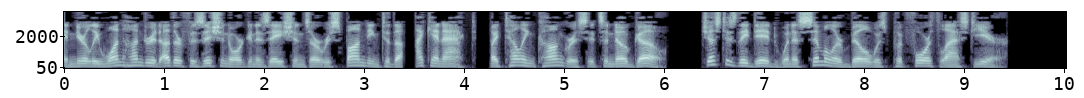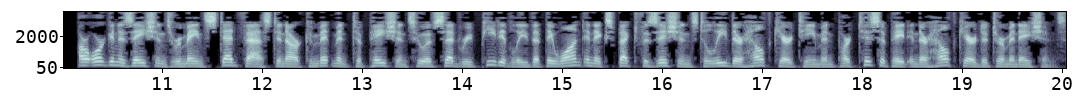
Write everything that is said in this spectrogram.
and nearly 100 other physician organizations are responding to the I Can Act by telling Congress it's a no-go, just as they did when a similar bill was put forth last year. Our organizations remain steadfast in our commitment to patients who have said repeatedly that they want and expect physicians to lead their healthcare team and participate in their healthcare determinations,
